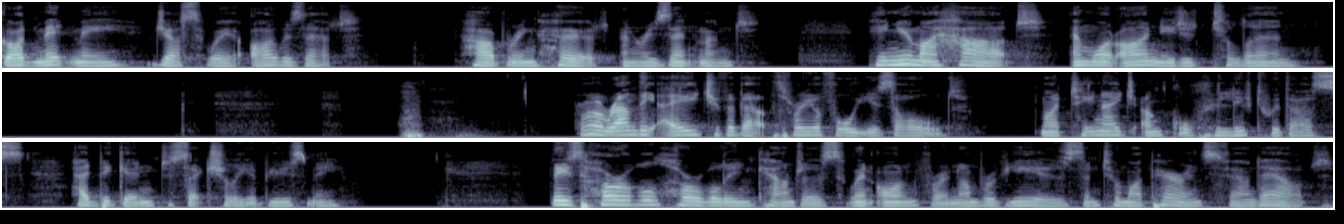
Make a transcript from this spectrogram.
God met me just where I was at, harbouring hurt and resentment. He knew my heart and what I needed to learn. From around the age of about three or four years old, my teenage uncle who lived with us had begun to sexually abuse me. These horrible, horrible encounters went on for a number of years until my parents found out.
